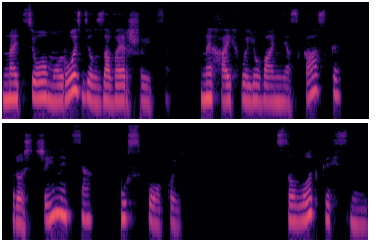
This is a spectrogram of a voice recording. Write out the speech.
На цьому розділ завершується. Нехай хвилювання сказки розчиниться у спокій. Солодких снів.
